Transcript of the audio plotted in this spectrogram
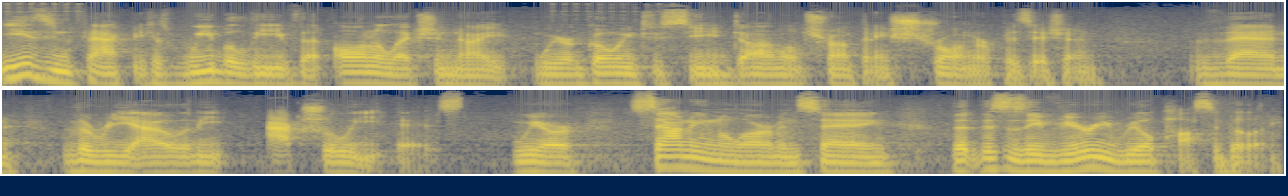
is, in fact, because we believe that on election night, we are going to see Donald Trump in a stronger position than the reality actually is. We are sounding an alarm and saying that this is a very real possibility,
